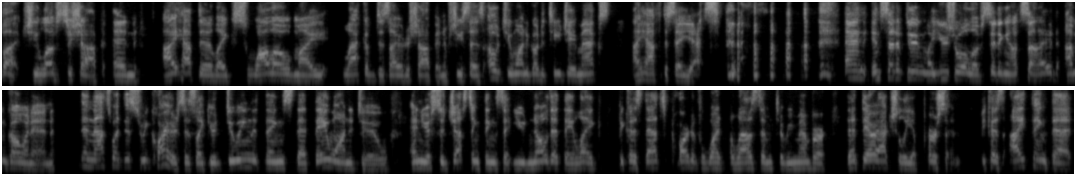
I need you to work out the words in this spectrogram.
but she loves to shop. And i have to like swallow my lack of desire to shop. And if she says oh do you want to go to tj maxx? I have to say yes. And instead of doing my usual of sitting outside i'm going in and that's what this requires is like you're doing the things that they want to do and you're suggesting things that you know that they like because that's part of what allows them to remember that they're actually a person. Because i think that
